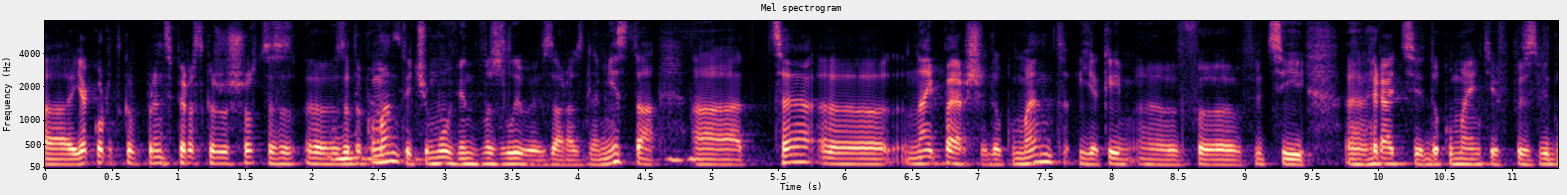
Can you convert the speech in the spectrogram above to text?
Е, Я коротко в принципі розкажу, що це за- е, документ і чому він важливий зараз для міста. Е, Це е, найперший документ, який е, в, цій е, грядці документів з відновлення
